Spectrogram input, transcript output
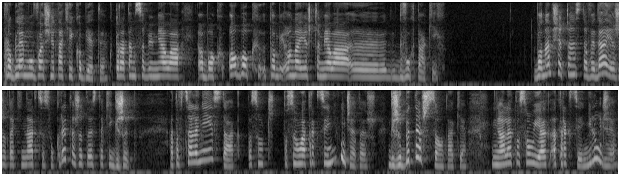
problemu właśnie takiej kobiety, która tam sobie miała obok, obok to ona jeszcze miała e, dwóch takich. Bo nam się często wydaje, że taki narcyz ukryty, że to jest taki grzyb. A to wcale nie jest tak. To są, to są atrakcyjni ludzie też. Grzyby też są takie, No, ale to są atrakcyjni ludzie,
